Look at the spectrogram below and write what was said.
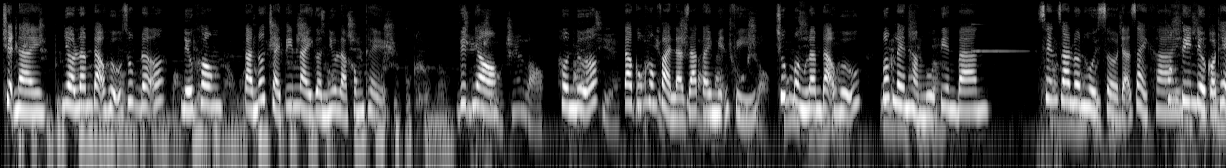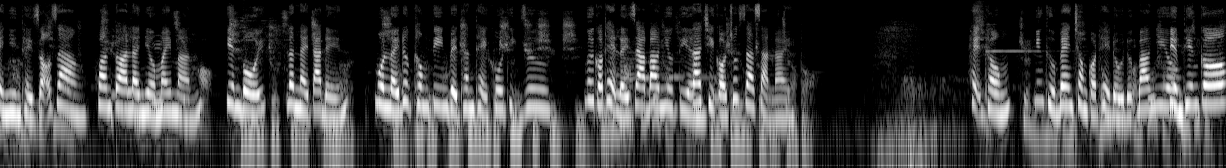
Chuyện này, nhờ Lâm đạo hữu giúp đỡ, nếu không, ta nuốt trái tim này gần như là không thể. Việc nhỏ. Hơn nữa, ta cũng không phải là ra tay miễn phí. Chúc mừng Lâm đạo hữu, bước lên hàng ngũ tiên ban. Xem ra luân hồi sở đã giải khai Thông tin đều có thể nhìn thấy rõ ràng Hoàn toàn là nhờ may mắn Tiền bối, lần này ta đến Muốn lấy được thông tin về thân thể Khôi Thịnh Dư Ngươi có thể lấy ra bao nhiêu tiền Ta chỉ có chút gia sản này Hệ thống, nhưng thứ bên trong có thể đổi được bao nhiêu? Điểm thiên cơ,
